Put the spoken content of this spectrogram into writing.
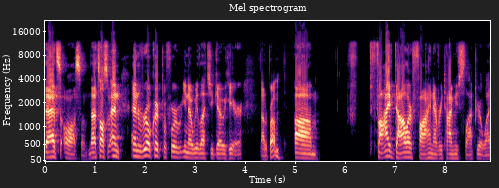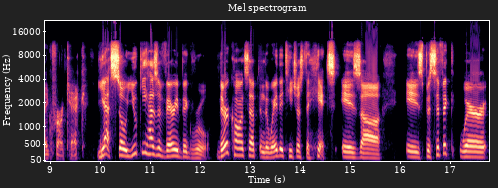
that's awesome. That's awesome. And and real quick before you know we let you go here, Not a problem. um, five dollar fine every time you slap your leg for a kick. Yes, so Yuki has a very big rule. Their concept and the way they teach us to hit is uh is specific where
